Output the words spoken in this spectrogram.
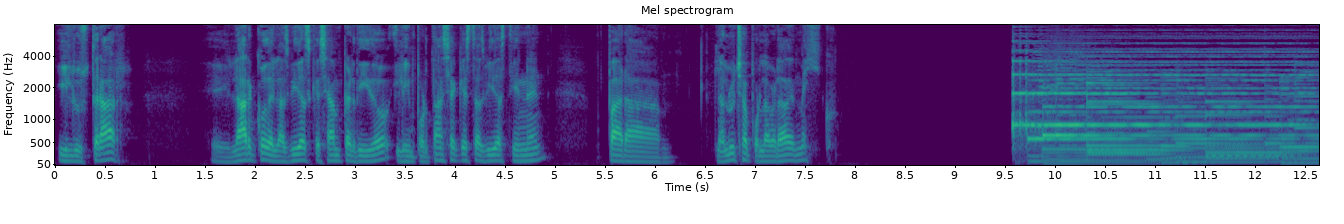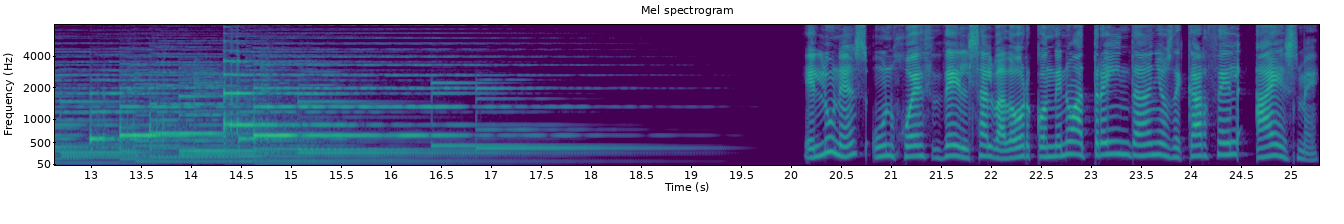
ilustrar el arco de las vidas que se han perdido y la importancia que estas vidas tienen para la lucha por la verdad en México. El lunes, un juez de El Salvador condenó a 30 años de cárcel a Esme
